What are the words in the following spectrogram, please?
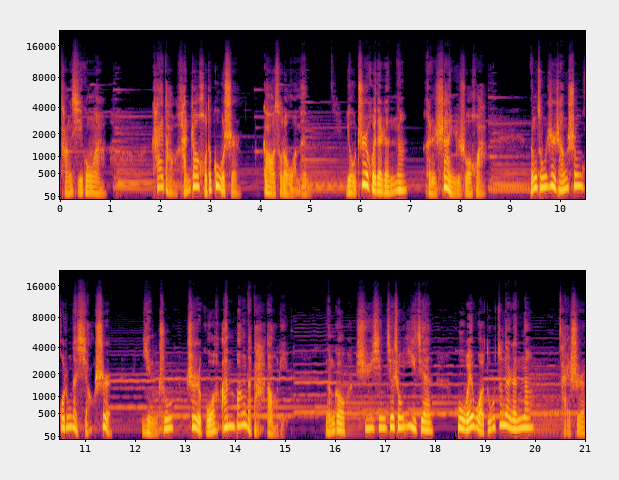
唐僖公啊，开导韩昭侯的故事，告诉了我们，有智慧的人呢，很善于说话，能从日常生活中的小事，引出治国安邦的大道理，能够虚心接受意见，不唯我独尊的人呢，才是。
